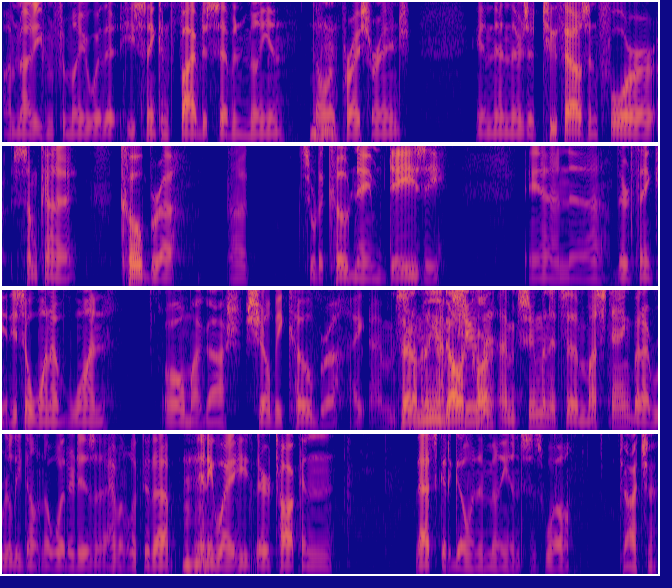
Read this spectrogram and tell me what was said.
I'm not even familiar with it. He's thinking five to seven million dollar Mm-hmm. price range, and then there's a 2004 some kind of Cobra, uh, sort of code name Daisy, and uh, they're thinking it's a one of one oh my gosh. Shelby Cobra. I, I'm Is that a million I'm dollar assuming- car? I'm assuming it's a Mustang, but I really don't know what it is. I haven't looked it up. Mm-hmm. Anyway, he, they're talking. That's going to go in the millions as well. Gotcha.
